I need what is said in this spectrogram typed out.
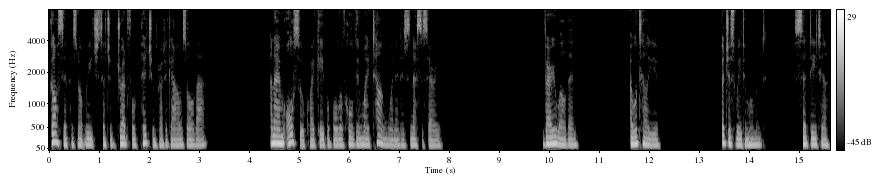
Gossip has not reached such a dreadful pitch in Prettigau as all that. And I am also quite capable of holding my tongue when it is necessary. Very well, then. I will tell you. But just wait a moment, said Dita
